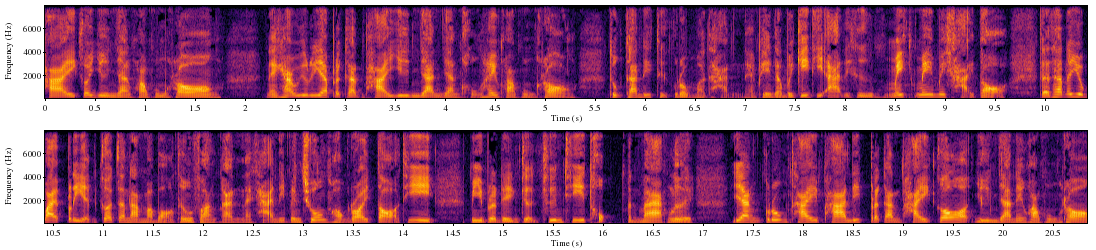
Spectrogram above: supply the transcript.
ภัยก็ยืนยันความคุ้มครอง นะคะวิริยะประกันภัยยืนยันยังคงให้ความคุ้มครอง ทุกท่านที่ถือกรมธรรม์นะเพียงแต่เมื่อกี้ที่อ่านนี่คือไม่ไม่ไม่ขายต่อ แต่ถ้านโยบายเปลี่ยนก็จะนำมาบอกท่านผู้ฟังกันนะคะอันนี้เป็นช่วงของรอยต่อที่มีประเด็นเกิดขึ้นที่ถกกันมากเลยอย่างกรุงไทยพาณิชย์ประกันภัยก็ยืนยันให้ความคุ้มครอง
